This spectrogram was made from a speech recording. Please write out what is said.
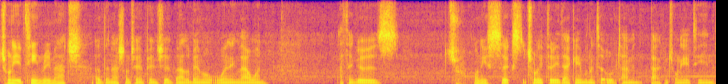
2018 rematch of the national championship. Alabama winning that one. I think it was 26 to 23. That game went into overtime and back in 2018.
